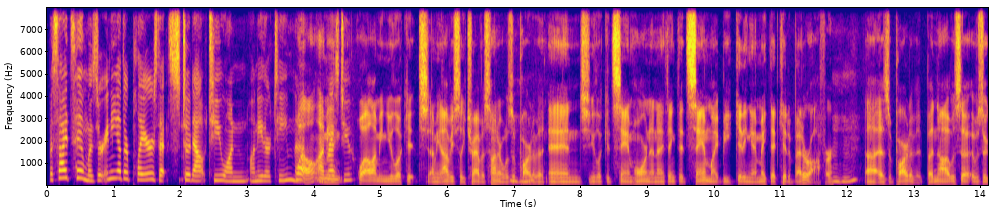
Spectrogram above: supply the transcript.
Besides him, was there any other players that stood out to you on, on either team that well, I mean, impressed you? Mm-hmm. well, I mean, you look at, I mean, obviously Travis Hunter was a part of it, and you look at Sam Horn, and I think that Sam might be getting a make that kid a better offer Mm-hmm. uh, as a part of it. But no, it was a it was a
